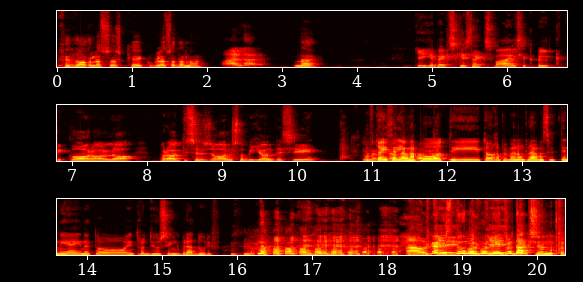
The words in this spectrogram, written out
φιδόγλωσσος και κούκλα ζωντανά. Α, έλα ρε. Ναι. Και είχε παίξει και στα X-Files εκπληκτικό ρόλο. Πρώτη σεζόν στο Beyond the Sea. Αυτό ήθελα να πω ότι το αγαπημένο μου πράγμα σε αυτή την ταινία είναι το Introducing Brad Dourif. Α, οκ, Ευχαριστούμε for OK. the introduction.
